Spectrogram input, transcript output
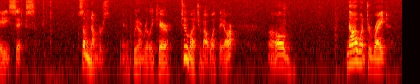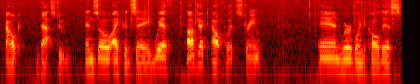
86. Some numbers. Eh, we don't really care too much about what they are. Oh, now I want to write out that student. And so I could say with object output stream, and we're going to call this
